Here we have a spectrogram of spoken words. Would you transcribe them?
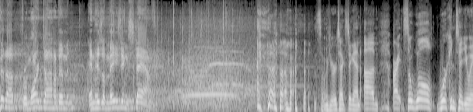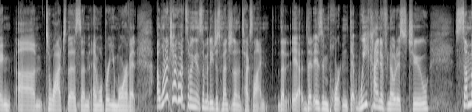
it up for Mark Donovan and his amazing staff. Some of you are texting in. Um, all right, so we'll we're continuing um, to watch this, and and we'll bring you more of it. I want to talk about something that somebody just mentioned on the text line that uh, that is important that we kind of noticed too. Some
